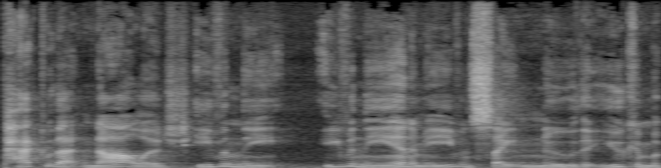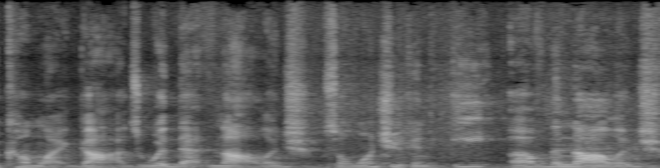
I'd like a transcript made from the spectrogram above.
packed with that knowledge, even the even the enemy, even Satan knew that you can become like gods with that knowledge. So once you can eat of the knowledge,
